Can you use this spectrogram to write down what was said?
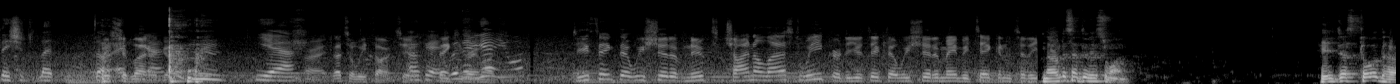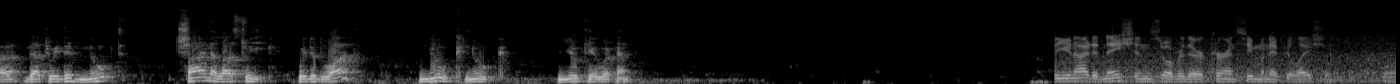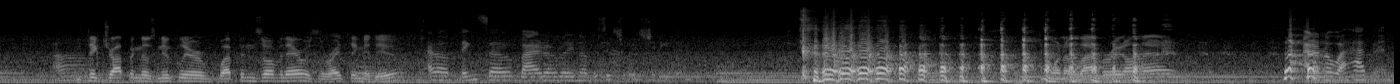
they should let the, they should let yeah. her go. Yeah. All right, that's what we thought too. Okay. Thank but you very yeah, much. You do you think that we should have nuked China last week, or do you think that we should have maybe taken them to the? Now listen to this one. He just told her that we did nuked China last week. We did what? Nuke, nuke, nuclear weapon. The United Nations over their currency manipulation. Um, you think dropping those nuclear weapons over there was the right thing to do? I don't think so, but I don't really know the situation either. You want to elaborate on that? I don't know what happened.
